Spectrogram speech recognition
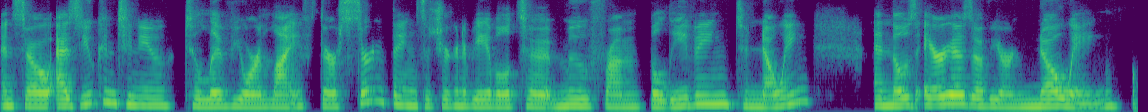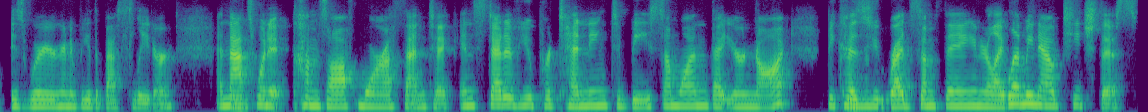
And so as you continue to live your life, there are certain things that you're going to be able to move from believing to knowing. And those areas of your knowing is where you're going to be the best leader. And mm-hmm. that's when it comes off more authentic instead of you pretending to be someone that you're not because you read something and you're like, let me now teach this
